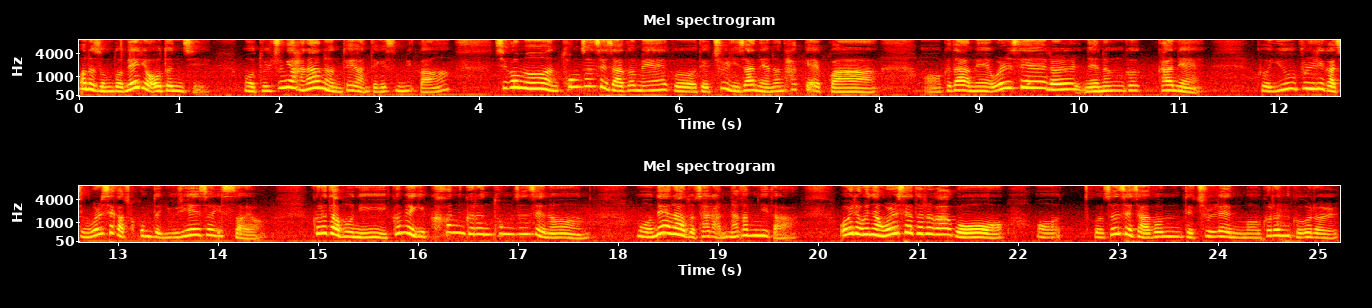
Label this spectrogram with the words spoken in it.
어느 정도 내려오든지 뭐 둘 중에 하나는 돼야 안 되겠습니까? 지금은 통전세 자금의 그 대출 이자 내는 합계액과 어, 그 다음에 월세를 내는 것 간에 그 유분리가 지금 월세가 조금 더 유리해져 있어요. 그러다 보니 금액이 큰 그런 통전세는 뭐 내놔도 잘 안 나갑니다. 오히려 그냥 월세 들어가고 어, 그 전세 자금 대출 낸 뭐 그런 그거를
